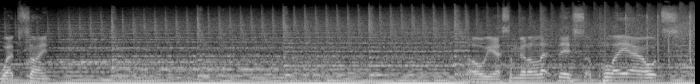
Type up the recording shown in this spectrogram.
website. Oh, yes, I'm going to let this play out.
